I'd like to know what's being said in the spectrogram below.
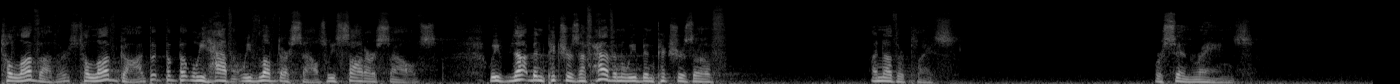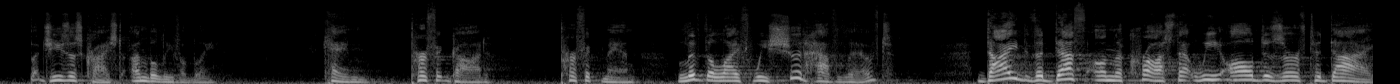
to love others, to love God, but, but, but we haven't. We've loved ourselves. We've sought ourselves. We've not been pictures of heaven, we've been pictures of another place where sin reigns. But Jesus Christ, unbelievably, came perfect God, perfect man, lived the life we should have lived, died the death on the cross that we all deserve to die.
